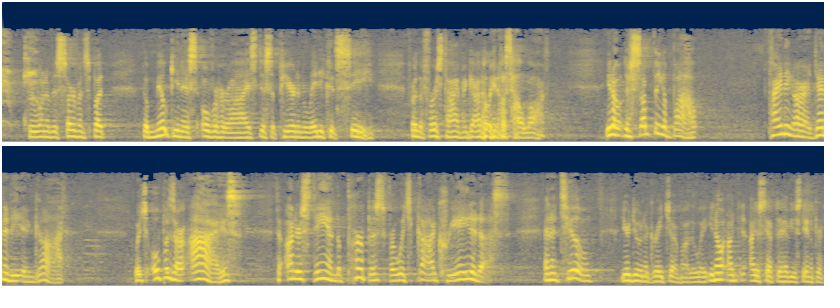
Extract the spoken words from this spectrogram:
through one of his servants, but the milkiness over her eyes disappeared and the lady could see for the first time, and God only knows how long. You know, there's something about finding our identity in God which opens our eyes to understand the purpose for which God created us. And until you're doing a great job, by the way. You know, I, I just have to have you stand up here.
